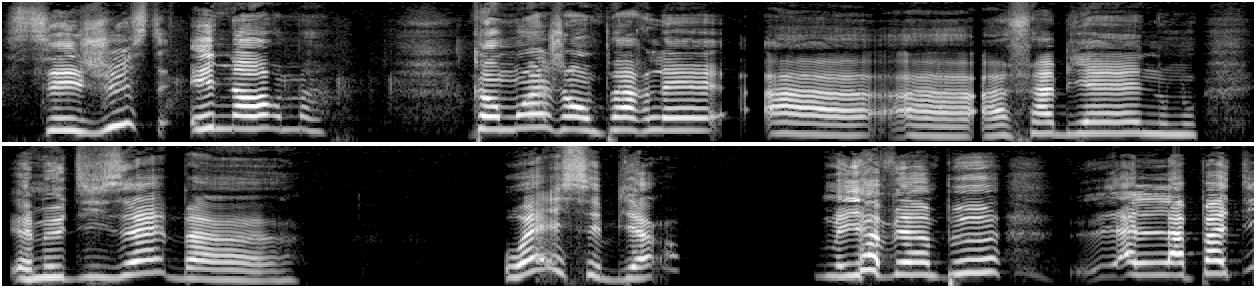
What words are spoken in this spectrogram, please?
C'est juste énorme. Quand moi j'en parlais à, Fabienne, elle me disait, ben, ouais, c'est bien. Mais il y avait un peu, elle l'a pas dit,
